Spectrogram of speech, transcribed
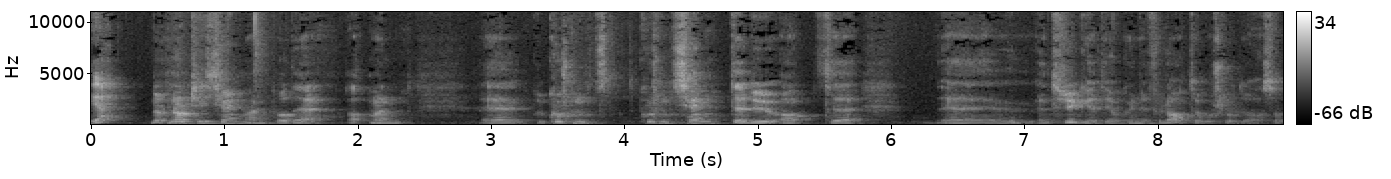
Ja. Når, når kjenner man på det? At man eh, hvordan, hvordan kjente du at eh, en trygghet i å kunne forlate Oslo da, altså,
